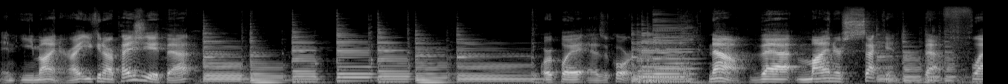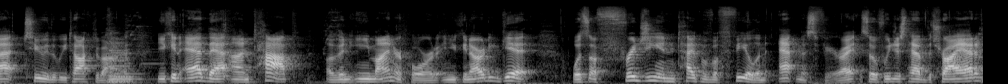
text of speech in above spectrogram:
E minor, right? You can arpeggiate that or play it as a chord. Now, that minor second, that flat two that we talked about, you can add that on top of an E minor chord and you can already get what's a Phrygian type of a feel, an atmosphere, right? So if we just have the triad,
